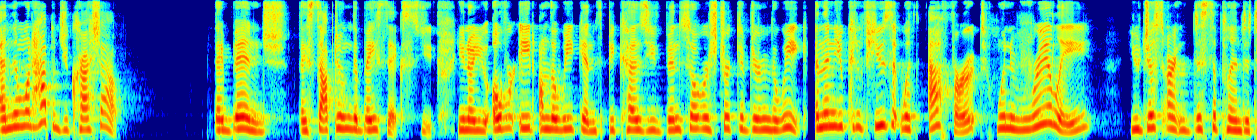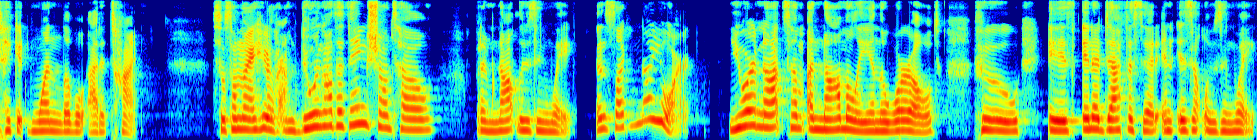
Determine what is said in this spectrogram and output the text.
And then what happens? You crash out. They binge. They stop doing the basics. You, you know, you overeat on the weekends because you've been so restrictive during the week. And then you confuse it with effort when really you just aren't disciplined to take it one level at a time. So something I hear, like, I'm doing all the things, Chantel, but I'm not losing weight. And it's like, no, you aren't. You are not some anomaly in the world who is in a deficit and isn't losing weight.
